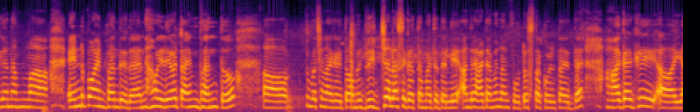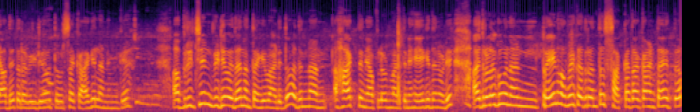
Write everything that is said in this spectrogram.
ಈಗ ನಮ್ಮ ಎಂಡ್ ಪಾಯಿಂಟ್ ಬಂದಿದೆ. ನಾವು ಇಳಿಯೋ ಟೈಮ್ ಬಂತು. ತುಂಬ ಚೆನ್ನಾಗಾಯಿತು. ಆಮೇಲೆ ಬ್ರಿಡ್ಜ್ ಎಲ್ಲ ಸಿಗುತ್ತೆ ಮಧ್ಯದಲ್ಲಿ. ಅಂದರೆ ಆ ಟೈಮಲ್ಲಿ ನಾನು ಫೋಟೋಸ್ ತಗೊಳ್ತಾ ಇದ್ದೆ. ಹಾಗಾಗಿ ಯಾವುದೇ ಥರ ವಿಡಿಯೋ ತೋರ್ಸೋಕ್ಕಾಗಿಲ್ಲ ನಿಮಗೆ. ಆ ಬ್ರಿಡ್ಜಿನ ವಿಡಿಯೋ ಇದೆ ನನ್ನ ತಂಗಿ ಮಾಡಿದ್ದು. ಅದನ್ನು ನಾನು ಹಾಕ್ತೀನಿ ಅಪ್ಲೋಡ್ ಮಾಡ್ತೀನಿ. ಹೇಗಿದೆ ನೋಡಿ. ಅದರೊಳಗೂ ನಾನು ಟ್ರೈನ್ ಹೋಗ್ಬೇಕಾದ್ರಂತೂ ಸಖತ್ತಾಗಿ ಕಾಣ್ತಾ ಇತ್ತು.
